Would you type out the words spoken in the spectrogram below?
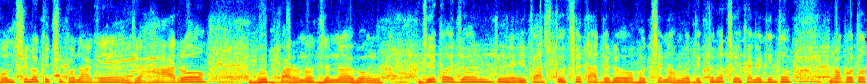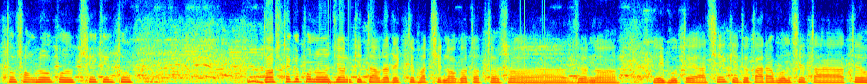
বলছিল কিছুক্ষণ আগে যে আরও বুথ বাড়ানোর জন্য এবং যে কয়জন এই কাজ করছে তাদেরও হচ্ছে না। আমরা দেখতে পাচ্ছি এখানে কিন্তু নগদ তথ্য সংগ্রহ করছে কিন্তু দশ থেকে পনেরো জন কিন্তু আমরা দেখতে পাচ্ছি নগদ তথ্য জন্য এই বুথে আছে। কিন্তু তারা বলছে তাতেও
